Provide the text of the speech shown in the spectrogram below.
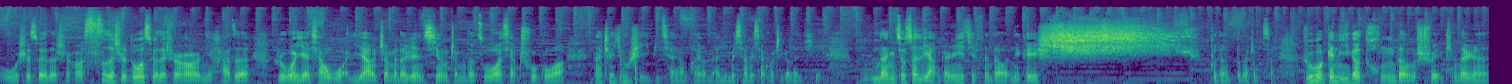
五十岁的时候，四十多岁的时候，你孩子如果也像我一样这么的任性，这么的作，想出国，那这又是一笔钱呀，朋友们，你们想没想过这个问题？那你就算两个人一起奋斗，你可以，不能不能这么算。如果跟你一个同等水平的人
